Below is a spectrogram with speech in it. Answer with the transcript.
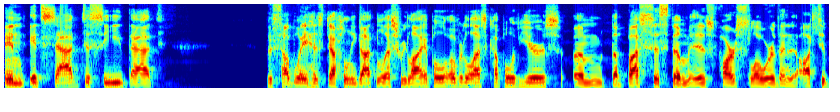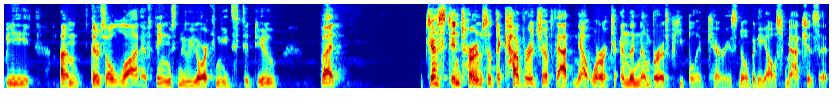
And it's sad to see that the subway has definitely gotten less reliable over the last couple of years. Um, the bus system is far slower than it ought to be. Um, there's a lot of things New York needs to do, but just in terms of the coverage of that network and the number of people it carries, nobody else matches it.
